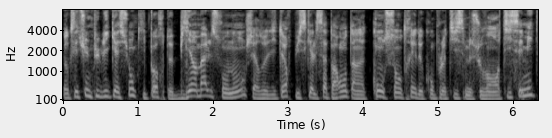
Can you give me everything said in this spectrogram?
Donc c'est une publication qui porte bien mal son nom, chers auditeurs, puisqu'elle s'apparente à un concentré de complotisme souvent antisémite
